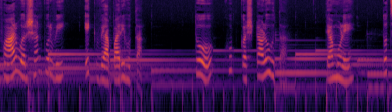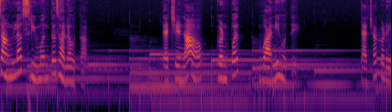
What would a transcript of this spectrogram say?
फार वर्षांपूर्वी एक व्यापारी होता. तो खूप कष्टाळू होता. त्यामुळे तो चांगला श्रीमंत झाला होता. त्याचे नाव गणपत वाणी होते. त्याच्याकडे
